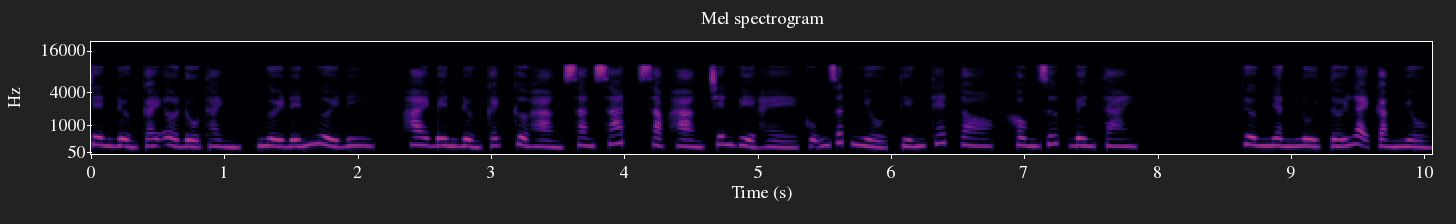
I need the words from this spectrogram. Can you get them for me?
Trên đường cái ở Đồ Thành, người đến người đi, hai bên đường cách cửa hàng san sát, sạp hàng trên vỉa hè cũng rất nhiều tiếng thét to, không dứt bên tai. Thương nhân lùi tới lại càng nhiều,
